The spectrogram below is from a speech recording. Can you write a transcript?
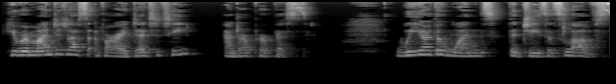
He reminded us of our identity and our purpose. We are the ones that Jesus loves.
